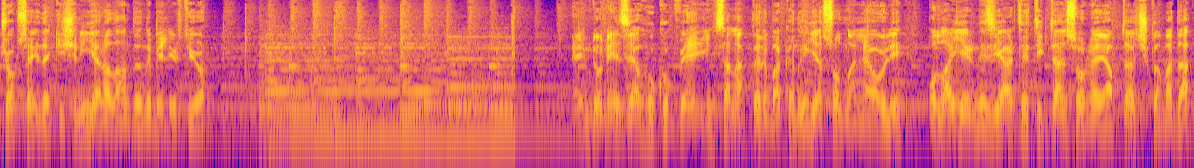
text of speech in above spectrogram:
çok sayıda kişinin yaralandığını belirtiyor. Endonezya Hukuk ve İnsan Hakları Bakanı Yasona Laoli, olay yerini ziyaret ettikten sonra yaptığı açıklamada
